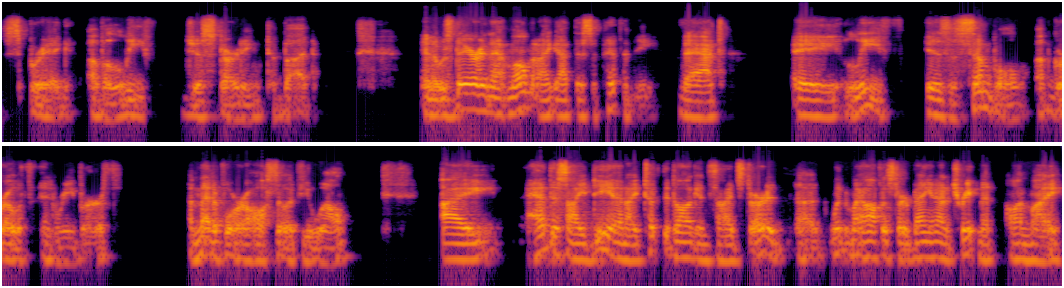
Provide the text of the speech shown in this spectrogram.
sprig of a leaf just starting to bud. And it was there in that moment I got this epiphany that a leaf is a symbol of growth and rebirth, a metaphor also, if you will. I had this idea and I took the dog inside, started, uh, went to my office, started banging out a treatment on my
